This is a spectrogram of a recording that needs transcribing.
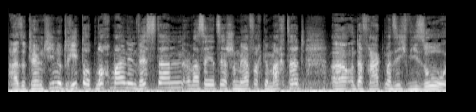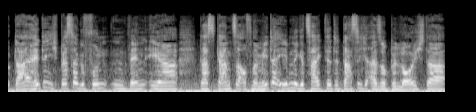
Also Tarantino dreht dort nochmal einen Western, was er jetzt ja schon mehrfach gemacht hat. Äh, und da fragt man sich, wieso. Da hätte ich besser gefunden, wenn er das Ganze auf einer Metaebene gezeigt hätte, dass ich also Beleuchter,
